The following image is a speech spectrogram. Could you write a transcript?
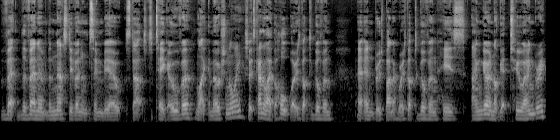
the venom, the nasty venom symbiote starts to take over, like emotionally. So it's kind of like the Hulk, where he's got to govern, and Bruce Banner, where he's got to govern his anger and not get too angry.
